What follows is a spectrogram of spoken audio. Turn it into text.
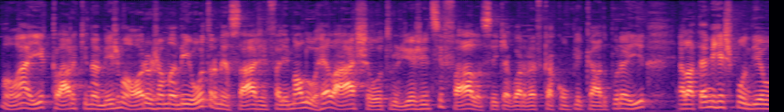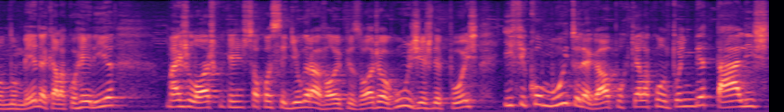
Bom, aí, claro que na mesma hora eu já mandei outra mensagem, falei, Malu, relaxa, outro dia a gente se fala, sei que agora vai ficar complicado por aí. Ela até me respondeu no meio daquela correria, mas lógico que a gente só conseguiu gravar o episódio alguns dias depois e ficou muito legal porque ela contou em detalhes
